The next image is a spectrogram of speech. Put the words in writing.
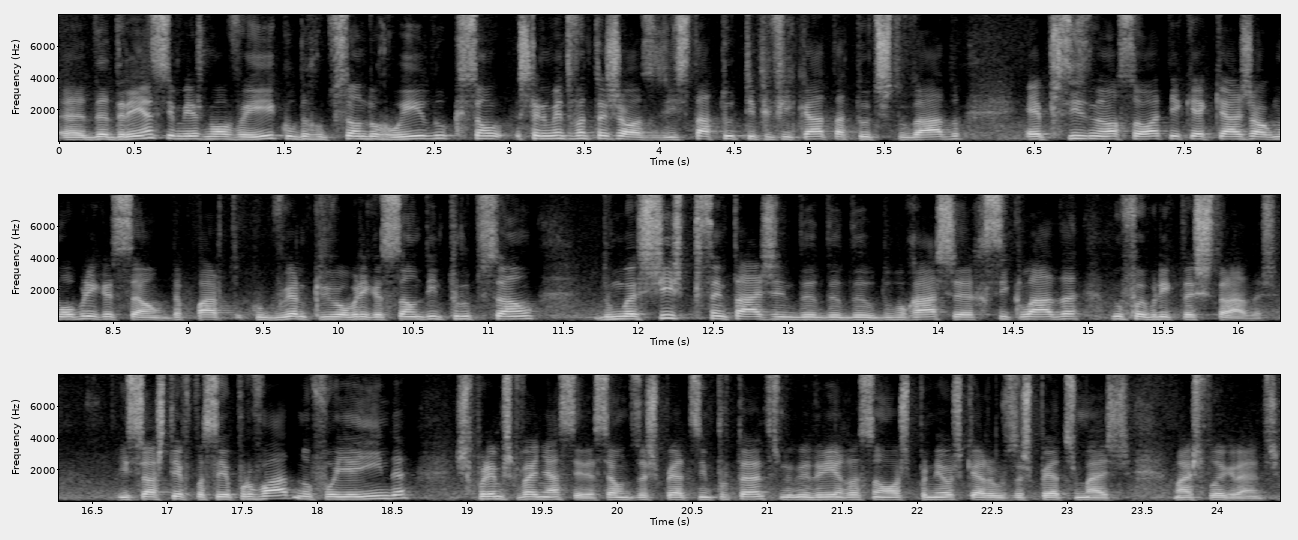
eh, de aderência mesmo ao veículo, de redução do ruído, que são extremamente vantajosas. Isso está tudo tipificado, está tudo estudado. É preciso, na nossa ótica, que haja alguma obrigação, da parte que o Governo criou a obrigação de introdução de uma X percentagem de, de, de, de borracha reciclada no fabrico das estradas. Isso já esteve para ser aprovado, não foi ainda. Esperemos que venha a ser. Esse é um dos aspectos importantes, eu diria em relação aos pneus, que eram os aspectos mais, mais flagrantes.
